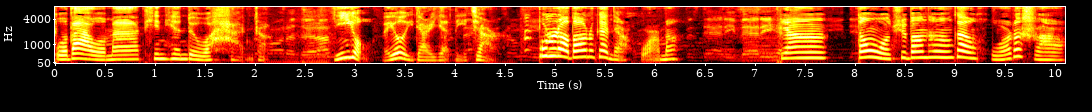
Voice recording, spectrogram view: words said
我爸我妈天天对我喊着，你有没有一点眼力劲儿？不知道帮着干点活吗？然而。当我去帮他们干活的时候，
